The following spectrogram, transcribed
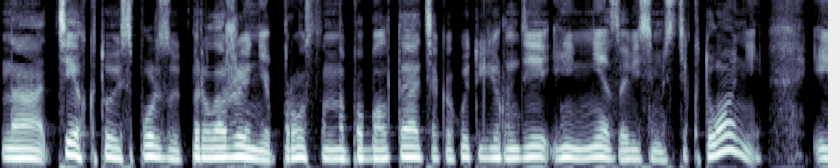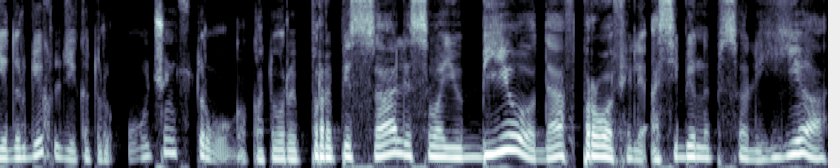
На тех, кто использует приложение просто на поболтать о какой-то ерунде и независимости, кто они, и других людей, которые очень строго, которые прописали свою био, да, в профиле, о себе написали «Я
